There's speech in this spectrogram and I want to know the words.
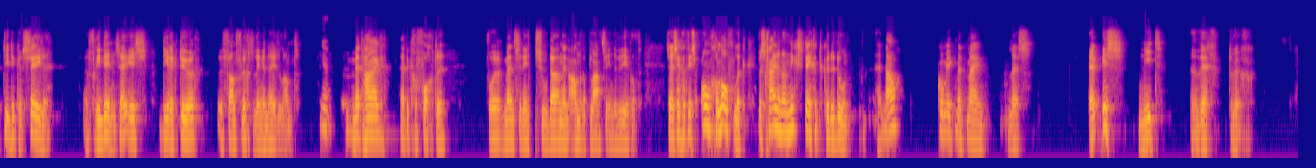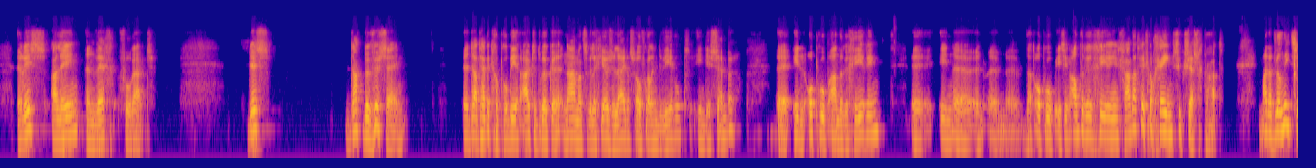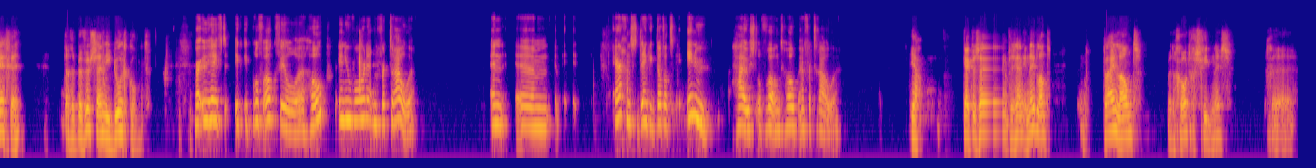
Tineke Seelen, een vriendin. Zij is directeur van Vluchtelingen Nederland. Ja. Met haar heb ik gevochten voor mensen in Sudan en andere plaatsen in de wereld. Zij zegt, het is ongelooflijk, we schijnen er niks tegen te kunnen doen. En nou kom ik met mijn les. Er is niet een weg terug. Er is alleen een weg vooruit. Dus dat bewustzijn, eh, dat heb ik geprobeerd uit te drukken namens religieuze leiders overal in de wereld in december. Eh, in een oproep aan de regering. Eh, in, een, een, dat oproep is in andere regeringen gegaan. Dat heeft nog geen succes gehad. Maar dat wil niet zeggen dat het bewustzijn niet doorkomt. Maar u heeft, ik, ik proef ook veel uh, hoop in uw woorden en vertrouwen. En um, ergens denk ik dat dat in u huist of woont, hoop en vertrouwen. Ja, kijk, we zijn, we zijn in Nederland een klein land met een grote geschiedenis, ge,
